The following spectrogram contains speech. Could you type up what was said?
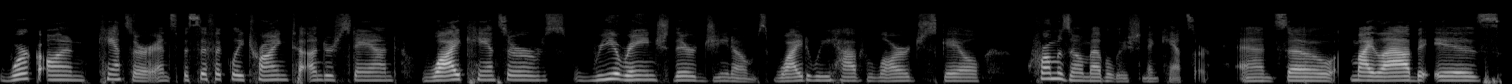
work on cancer and specifically trying to understand why cancers rearrange their genomes. Why do we have large scale chromosome evolution in cancer? And so my lab is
